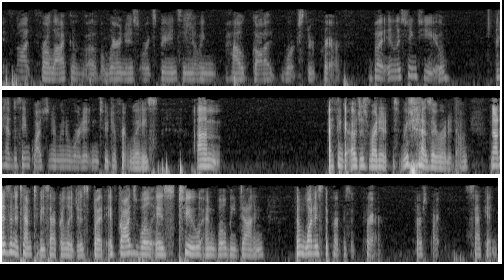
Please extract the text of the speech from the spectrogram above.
It's not for a lack of, of awareness or experience in knowing how God works through prayer. But in listening to you, I have the same question. I'm going to word it in two different ways. Um, I think I'll just write it, read it as I wrote it down. Not as an attempt to be sacrilegious, but if God's will is to and will be done, then what is the purpose of prayer? First part. Second,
